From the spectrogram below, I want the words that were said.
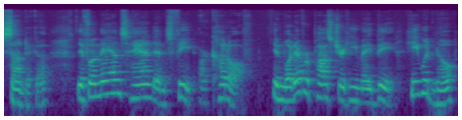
Sandaka, if a man's hand and feet are cut off, in whatever posture he may be, he would know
